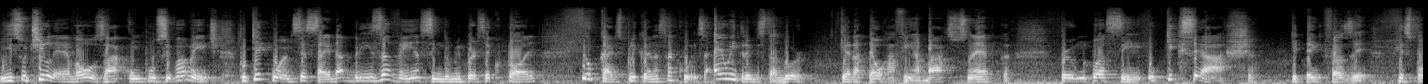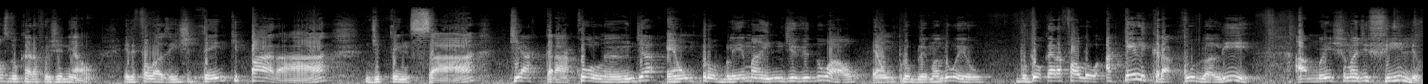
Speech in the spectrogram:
e isso te leva a usar compulsivamente, porque quando você sai da brisa vem a síndrome persecutória, e o cara explicando essa coisa. Aí o entrevistador, que era até o Rafinha Bastos na época, perguntou assim: o que, que você acha que tem que fazer? A resposta do cara foi genial. Ele falou: a gente tem que parar de pensar que a Cracolândia é um problema individual, é um problema do eu. Porque o cara falou, aquele cracudo ali, a mãe chama de filho.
